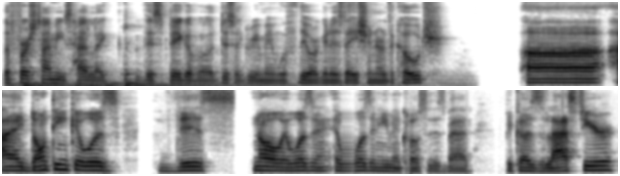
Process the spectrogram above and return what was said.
the first time he's had like this big of a disagreement with the organization or the coach? Uh, I don't think it was this. No, it wasn't. It wasn't even close to this bad because last year.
